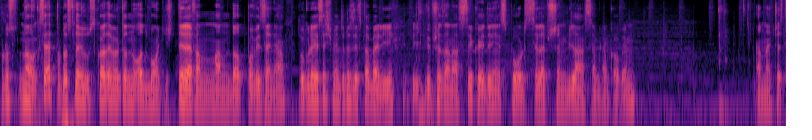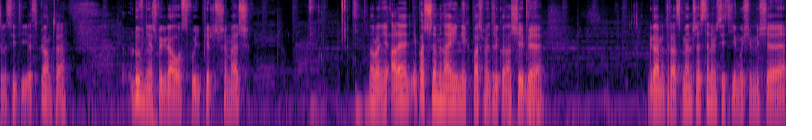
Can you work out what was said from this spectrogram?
prostu, no, chcę po prostu skład Evertonu odmłodzić. Tyle wam mam do powiedzenia. W ogóle jesteśmy drudzy w tabeli. Wy- Wyprzedza nas tylko jedynie Spurs z lepszym bilansem bramkowym. A Manchester City jest piąte. Również wygrało swój pierwszy mecz. Dobra, nie, ale nie patrzymy na innych, patrzmy tylko na siebie. Gramy teraz Manchesterem City, musimy się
